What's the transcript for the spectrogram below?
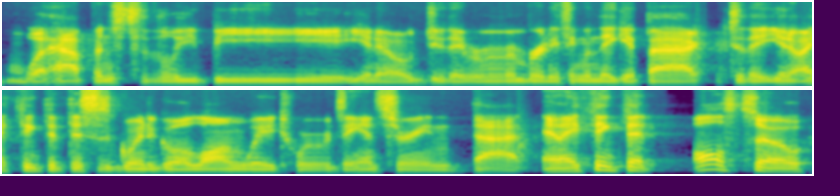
what happens to the leapee. You know, do they remember anything when they get back? Do they? You know, I think that this is going to go a long way towards answering that, and I think that also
